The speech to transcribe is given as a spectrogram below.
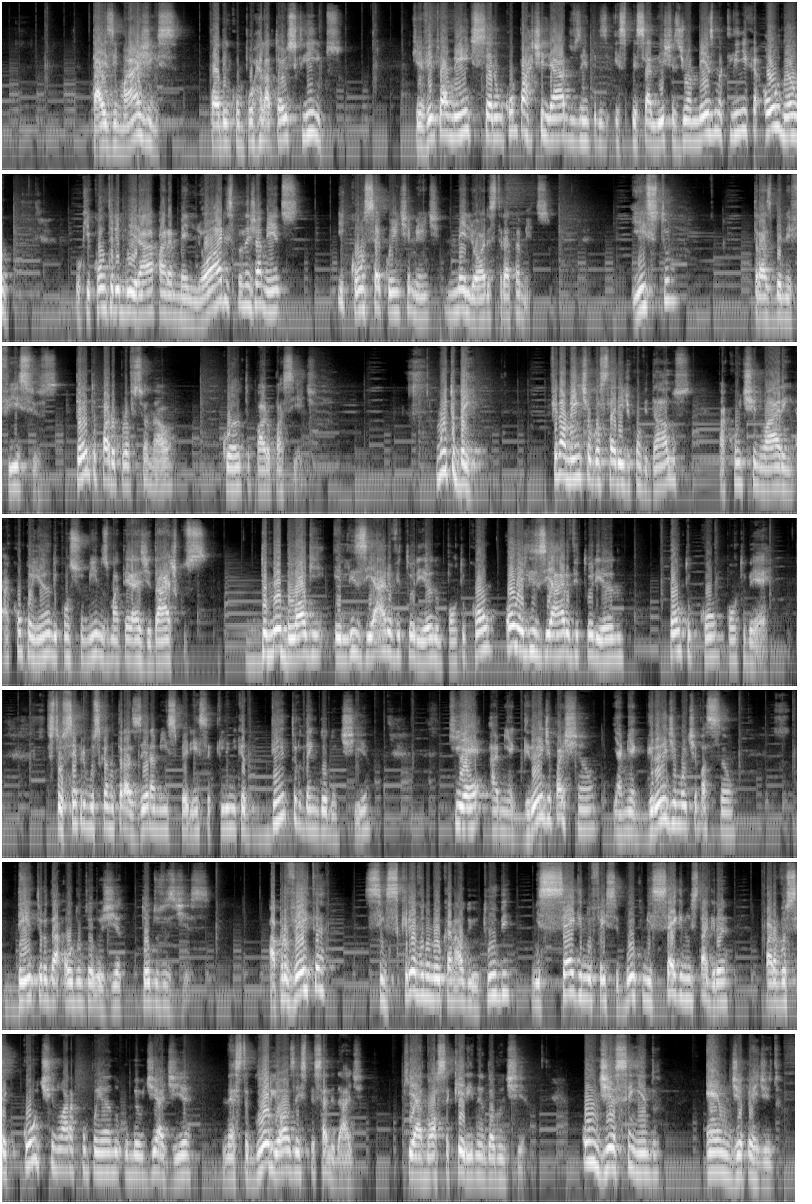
Tais imagens podem compor relatórios clínicos, que eventualmente serão compartilhados entre especialistas de uma mesma clínica ou não, o que contribuirá para melhores planejamentos e, consequentemente, melhores tratamentos. Isto traz benefícios tanto para o profissional quanto para o paciente. Muito bem! Finalmente, eu gostaria de convidá-los a continuarem acompanhando e consumindo os materiais didáticos do meu blog elisiariovitoriano.com ou elisiariovitoriano.com.br. Estou sempre buscando trazer a minha experiência clínica dentro da endodontia, que é a minha grande paixão e a minha grande motivação dentro da odontologia todos os dias. Aproveita, se inscreva no meu canal do YouTube, me segue no Facebook, me segue no Instagram para você continuar acompanhando o meu dia a dia nesta gloriosa especialidade que é a nossa querida endodontia. Um dia sem endo é um dia perdido.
